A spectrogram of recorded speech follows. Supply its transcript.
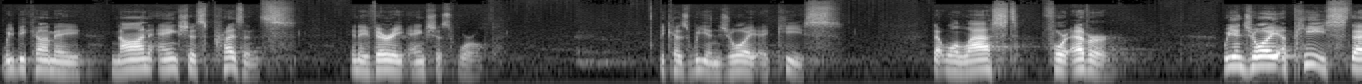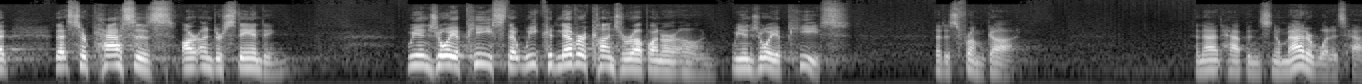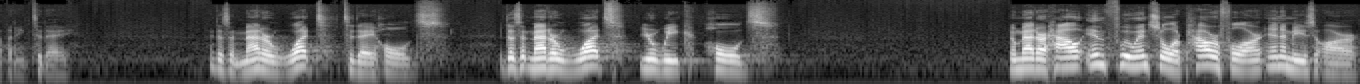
We become a non anxious presence in a very anxious world because we enjoy a peace that will last forever we enjoy a peace that, that surpasses our understanding. We enjoy a peace that we could never conjure up on our own. We enjoy a peace that is from God. And that happens no matter what is happening today. It doesn't matter what today holds, it doesn't matter what your week holds. No matter how influential or powerful our enemies are,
